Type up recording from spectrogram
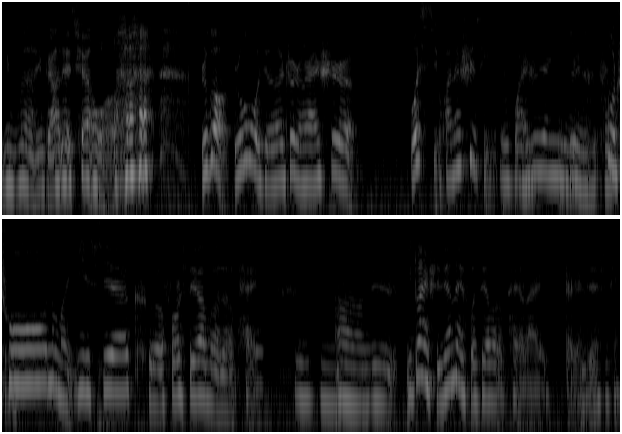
你不能，你不要再劝我了。如果如果我觉得这仍然是我喜欢的事情，嗯我还是愿意付出那么一些可 foreseeable 的 pay，嗯嗯嗯，就是一段时间内 foreseeable 的 pay 来改变这件事情。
